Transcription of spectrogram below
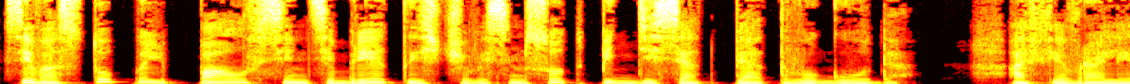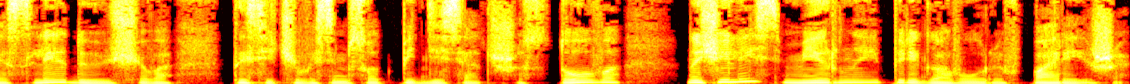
Севастополь пал в сентябре 1855 года, а в феврале следующего, 1856 начались мирные переговоры в Париже.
